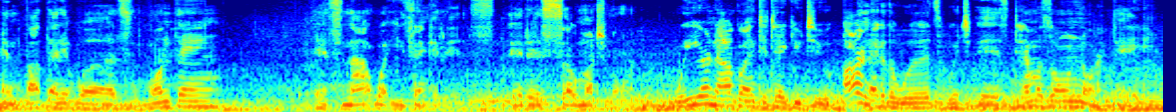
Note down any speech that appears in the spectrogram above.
and thought that it was one thing, it's not what you think it is. It is so much more. We are now going to take you to our neck of the woods, which is Temozon Norte.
